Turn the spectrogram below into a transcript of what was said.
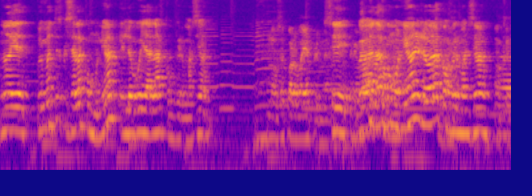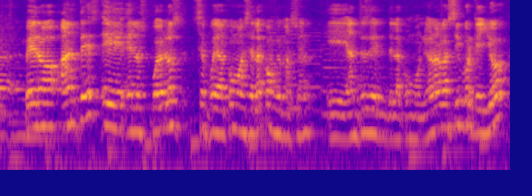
no, eh, primero tienes que hacer la comunión y luego ya la confirmación. No sé cuál vaya primero. Sí, primero la comunión y luego la confirmación. Ok. Ah, Pero antes eh, en los pueblos se podía como hacer la confirmación eh, antes de, de la comunión o algo así, porque yo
